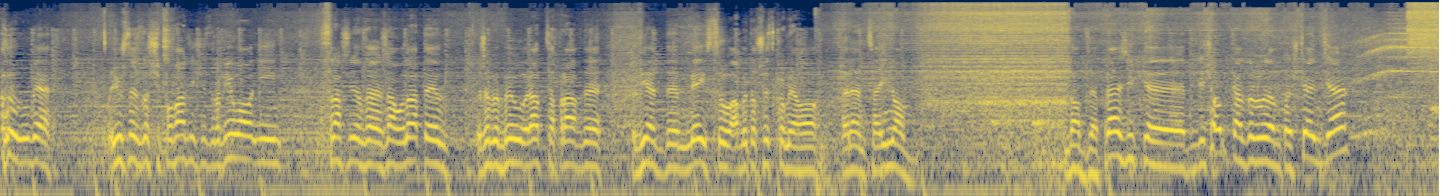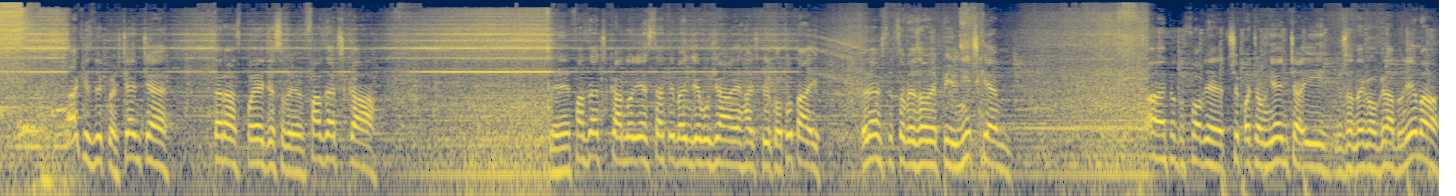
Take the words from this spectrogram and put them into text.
mówię, już też dość poważnie się zrobiło i strasznie nam zależało na tym, żeby był radca prawny w jednym miejscu, aby to wszystko miało ręce i nogi. Dobrze, prezik e, dziesiątka zrobił nam to ścięcie. Takie zwykłe ścięcie. Teraz pojedzie sobie fazeczka. E, Fazeczka, no niestety będzie musiała jechać tylko tutaj. Resztę sobie zrobię pilniczkiem. Ale to dosłownie trzy pociągnięcia i żadnego gradu nie ma.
